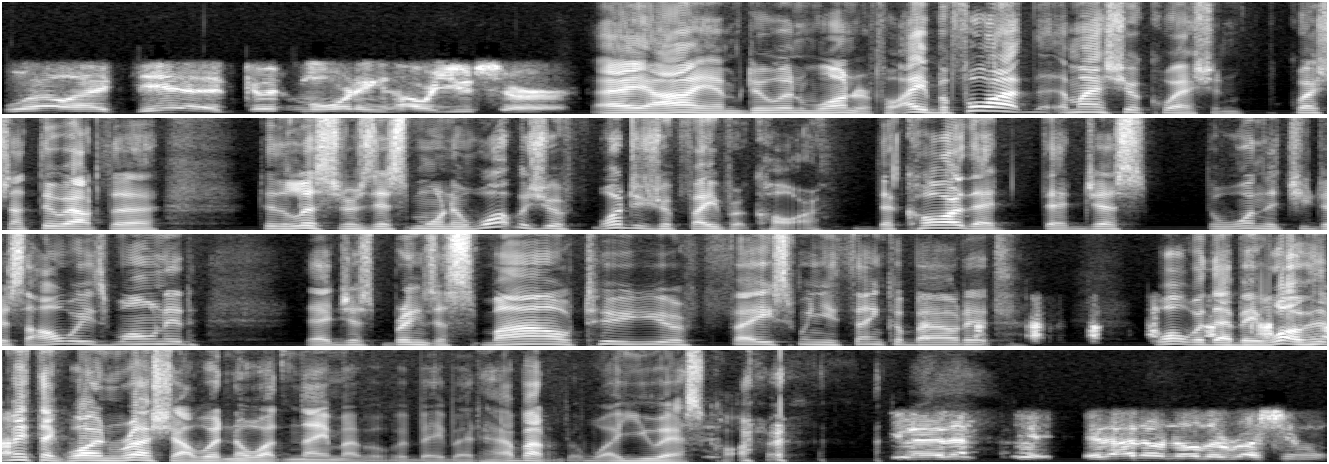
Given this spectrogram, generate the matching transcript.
Well, I did. Good morning. How are you, sir? Hey, I am doing wonderful. Hey, before I, I'm gonna ask you a question. Question I threw out the to the listeners this morning. What was your what is your favorite car? The car that that just the one that you just always wanted, that just brings a smile to your face when you think about it. what would that be? What let me think. Well, in Russia, I wouldn't know what the name of it would be, but how about a U.S. car? Yeah, that's, and I don't know the Russian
